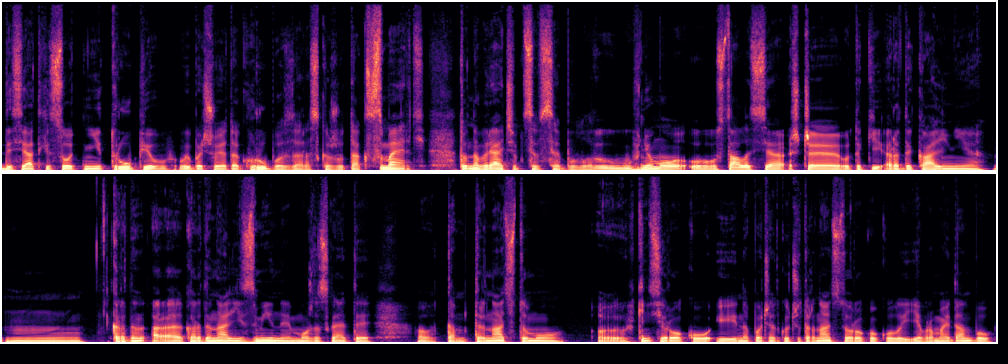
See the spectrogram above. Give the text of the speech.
Десятки сотні трупів, вибач, що я так грубо зараз скажу, так, смерть, то навряд чи б це все було. В ньому сталися ще такі радикальні кардинальні зміни, можна сказати, там 13-му е, в кінці року і на початку 14-го року, коли Євромайдан був.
